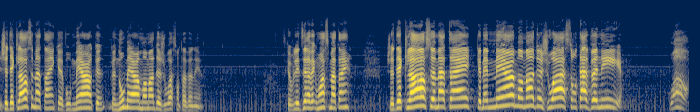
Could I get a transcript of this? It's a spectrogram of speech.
je déclare ce matin que, vos meilleurs, que nos meilleurs moments de joie sont à venir. Est-ce que vous voulez dire avec moi ce matin? Je déclare ce matin que mes meilleurs moments de joie sont à venir. Wow!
